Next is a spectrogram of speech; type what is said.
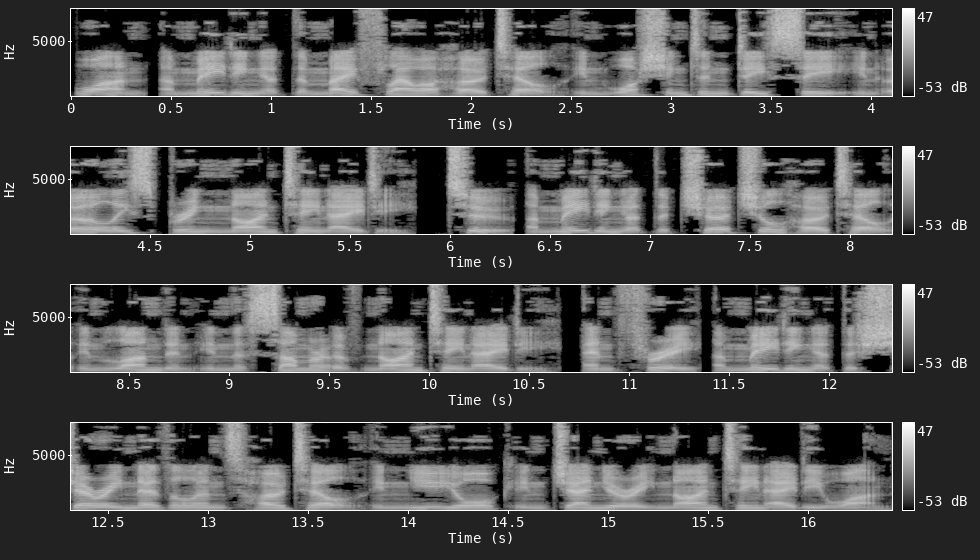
1 a meeting at the Mayflower Hotel in Washington, D.C. in early spring 1980, 2 a meeting at the Churchill Hotel in London in the summer of 1980, and 3 a meeting at the Sherry Netherlands Hotel in New York in January 1981.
